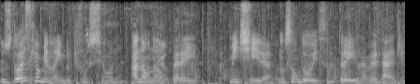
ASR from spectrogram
os dois que eu me lembro que funcionam. Ah, não, não, peraí. Mentira, não são dois, são três, na verdade.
